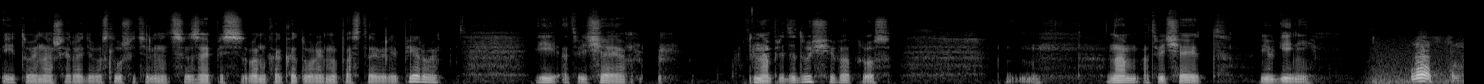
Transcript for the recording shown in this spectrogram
и той нашей радиослушательнице, запись звонка которой мы поставили первой, и отвечая на предыдущий вопрос, нам отвечает Евгений. Здравствуйте.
